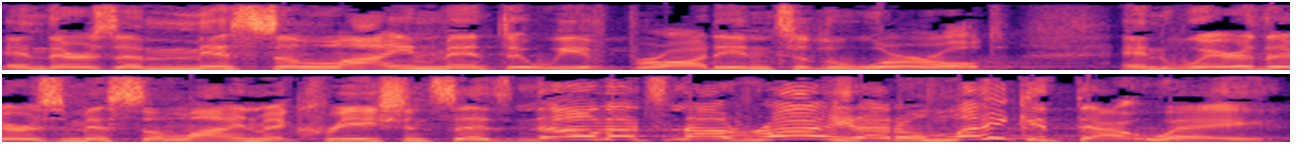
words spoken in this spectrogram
And there's a misalignment that we have brought into the world. And where there's misalignment, creation says, no, that's not right. I don't like it that way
